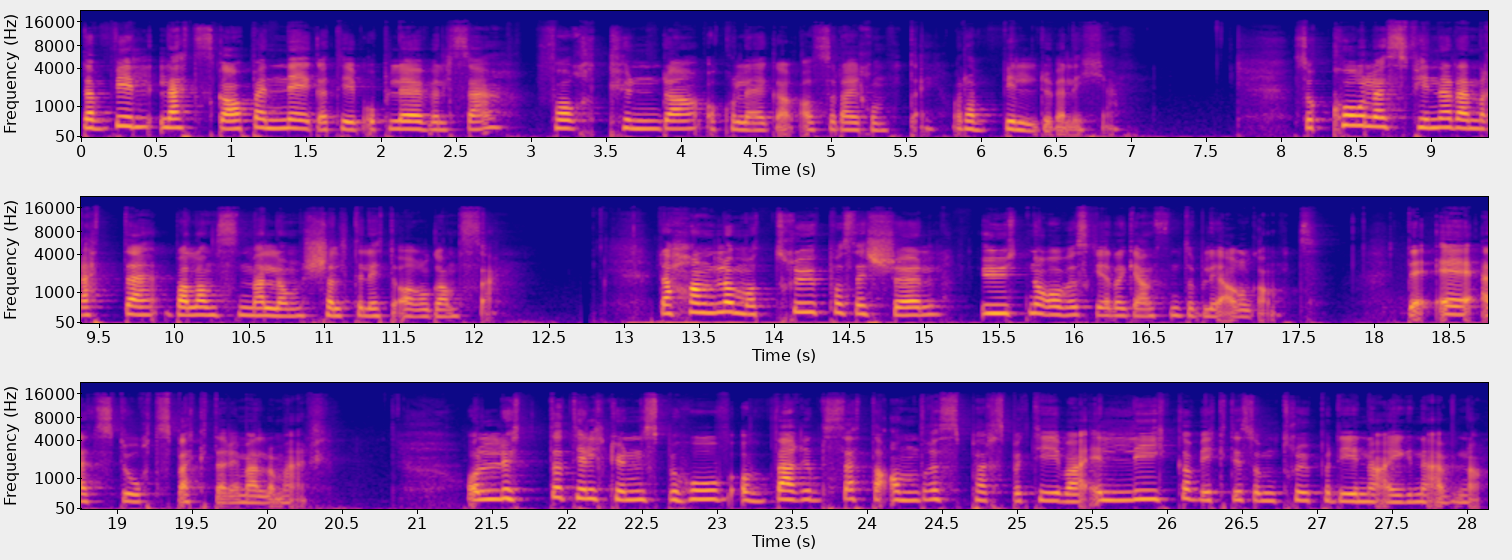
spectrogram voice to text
Det vil lett skape en negativ opplevelse for kunder og kollegaer, altså de rundt deg, og det vil du vel ikke. Så hvordan finne den rette balansen mellom selvtillit og arroganse? Det handler om å tro på seg sjøl, uten å overskride grensen til å bli arrogant. Det er et stort spekter imellom her. Å lytte til kundens behov og verdsette andres perspektiver er like viktig som tro på dine egne evner.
